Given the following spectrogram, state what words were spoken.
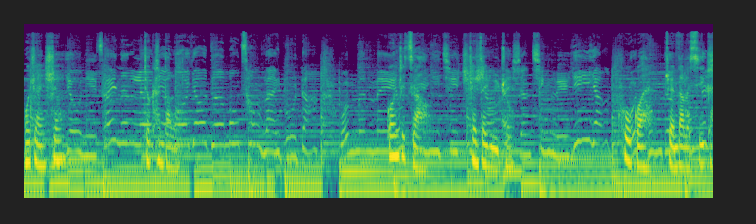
我转身就看到了你，光着脚站在雨中，裤管卷到了膝盖，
